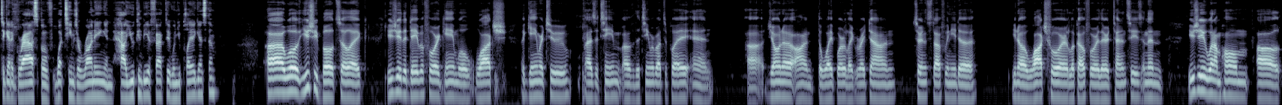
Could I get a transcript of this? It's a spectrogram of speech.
to get a grasp of what teams are running and how you can be effective when you play against them? Uh, well, usually both. So like, usually the day before a game, we'll watch a game or two as a team of the team we're about to play, and uh, Jonah on the whiteboard, like write down certain stuff we need to, you know, watch for, look out for their tendencies, and then usually when I'm home, I'll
